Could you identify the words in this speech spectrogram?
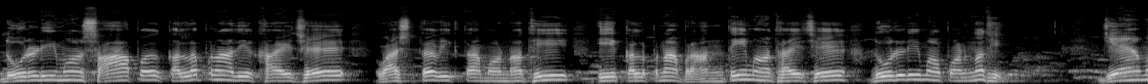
દોરડીમાં સાપ કલ્પના દેખાય છે, વાસ્તવિકતામાં નથી, એ કલ્પના ભ્રાંતિમાં થાય છે, દોરડીમાં પણ નથી. જેમ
